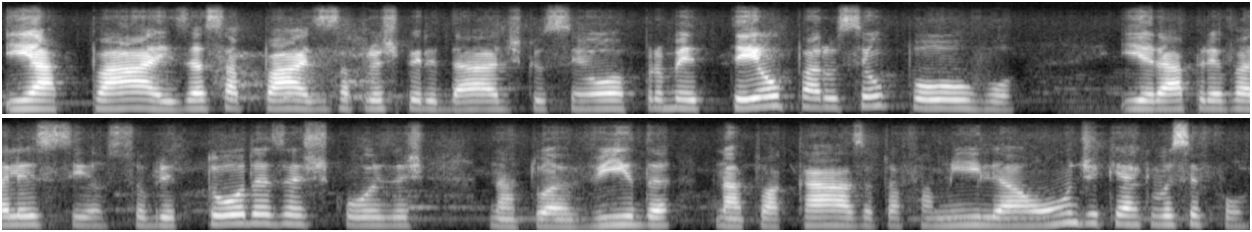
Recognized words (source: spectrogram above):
E a paz, essa paz, essa prosperidade que o Senhor prometeu para o seu povo, irá prevalecer sobre todas as coisas na tua vida, na tua casa, tua família, onde quer que você for.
